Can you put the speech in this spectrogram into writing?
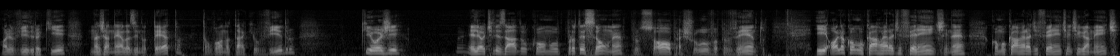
Olha o vidro aqui, nas janelas e no teto. Então, vou anotar aqui o vidro, que hoje ele é utilizado como proteção né? para o sol, para a chuva, para o vento. E olha como o carro era diferente, né? Como o carro era diferente antigamente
